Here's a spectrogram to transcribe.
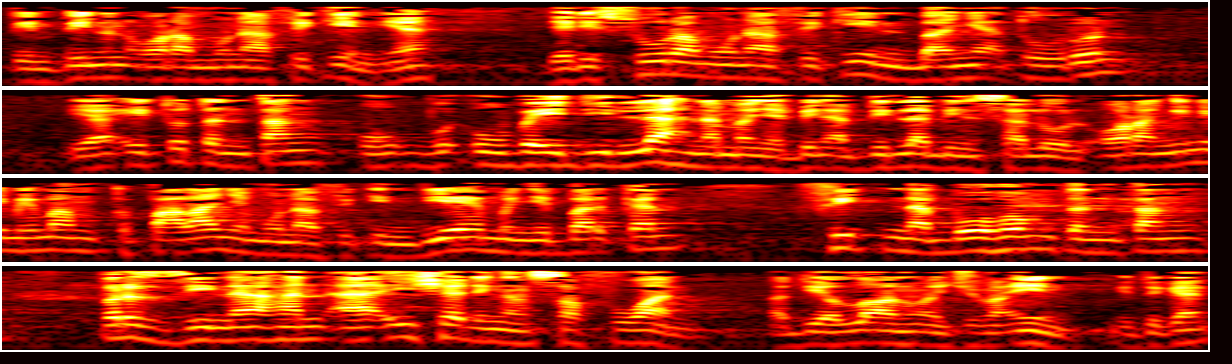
pimpinan orang munafikin ya. Jadi surah munafikin banyak turun ya itu tentang Ubaidillah namanya bin Abdullah bin Salul. Orang ini memang kepalanya munafikin. Dia yang menyebarkan fitnah bohong tentang perzinahan Aisyah dengan Safwan radhiyallahu anhu ajma'in gitu kan.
